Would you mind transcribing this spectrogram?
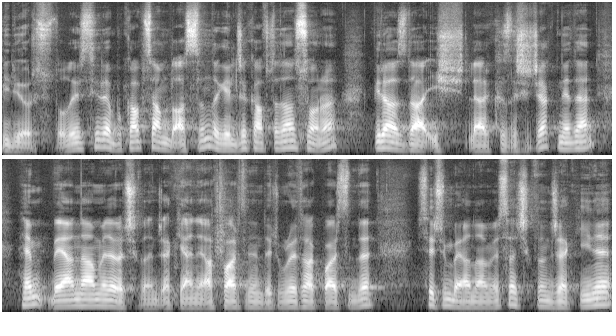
biliyoruz. Dolayısıyla bu kapsamda aslında gelecek haftadan sonra biraz daha işler kızışacak. Neden? Hem beyannameler açıklanacak. Yani AK Parti'nin de Cumhuriyet Halk Partisi'nin de seçim beyannamesi açıklanacak. Yine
